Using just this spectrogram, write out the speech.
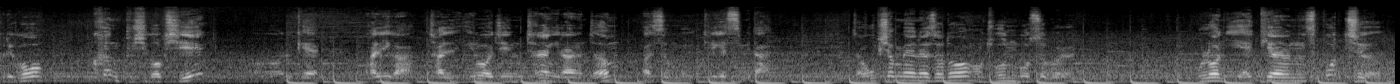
그리고 큰 부식 없이 어, 이렇게 관리가 잘 이루어진 차량이라는 점 말씀을 드리겠습니다. 자, 옵션 면에서도 좋은 모습을 물론 이 액티언 스포츠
